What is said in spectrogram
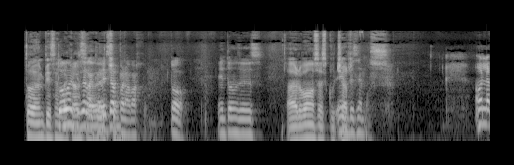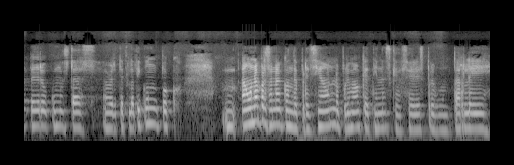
Todo empieza en todo la empieza en cabeza. la cabeza para abajo, todo. Entonces, A ver, vamos a escuchar. empecemos. Hola Pedro, ¿cómo estás? A ver, te platico un poco. Mm, A una persona con depresión, lo primero que tienes que hacer es preguntarle,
